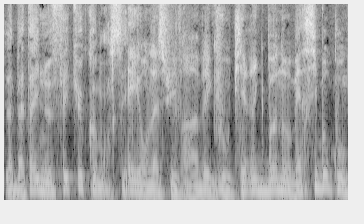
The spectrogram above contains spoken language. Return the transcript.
La bataille ne fait que commencer. Et on la suivra avec vous. Pierrick Bonneau, merci beaucoup.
